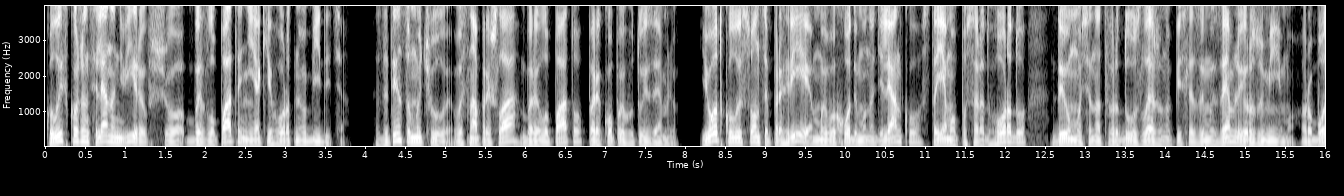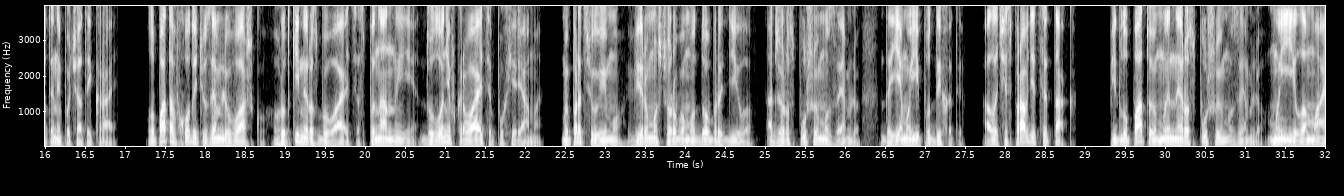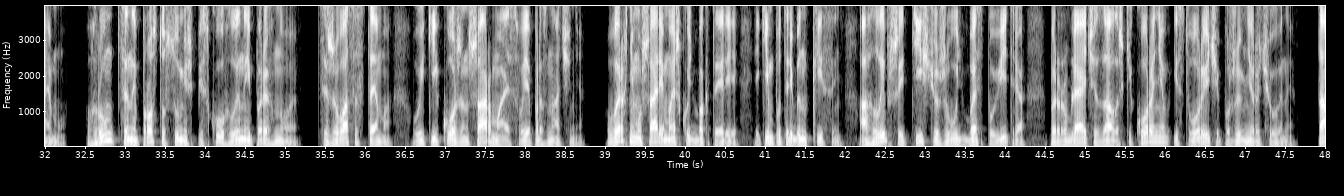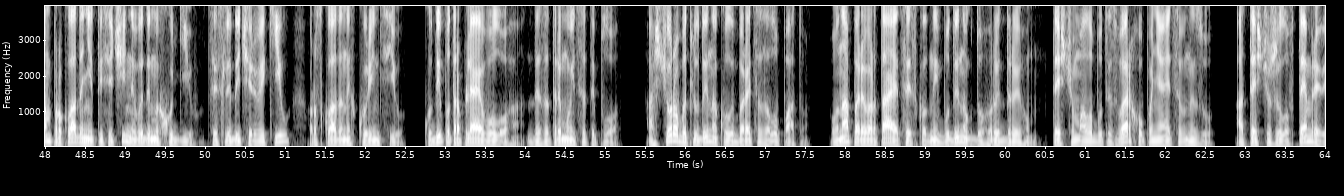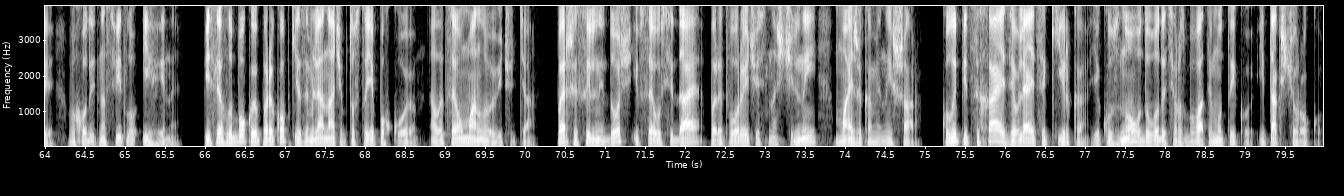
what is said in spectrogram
Колись кожен селянин вірив, що без лопати ніякий город не обійдеться. З дитинства ми чули: весна прийшла, бери лопату, перекопуй, готуй землю. І от, коли сонце пригріє, ми виходимо на ділянку, стаємо посеред городу, дивимося на тверду, злежану після зими землю і розуміємо, роботи не початий край. Лопата входить у землю важко, грудки не розбиваються, спина ниє, долоні вкриваються пухирями. Ми працюємо, віримо, що робимо добре діло, адже розпушуємо землю, даємо їй подихати. Але чи справді це так? Під лопатою ми не розпушуємо землю, ми її ламаємо. Ґрунт це не просто суміш піску, глини і перегною. Це жива система, у якій кожен шар має своє призначення. У верхньому шарі мешкають бактерії, яким потрібен кисень, а глибші ті, що живуть без повітря, переробляючи залишки коренів і створюючи поживні речовини. Там прокладені тисячі невидимих ходів, це сліди черв'яків, розкладених корінців, куди потрапляє волога, де затримується тепло. А що робить людина, коли береться за лопату? Вона перевертає цей складний будинок догори дригом. Те, що мало бути зверху, опиняється внизу, а те, що жило в темряві, виходить на світло і гине. Після глибокої перекопки земля начебто стає пухкою, але це оманливе відчуття. Перший сильний дощ і все усідає, перетворюючись на щільний, майже кам'яний шар. Коли підсихає, з'являється кірка, яку знову доводиться розбивати мотикою, і так щороку.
